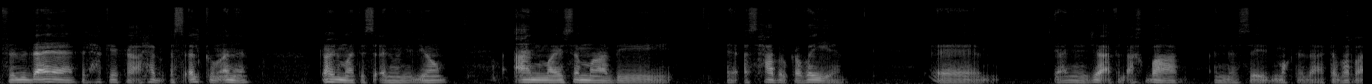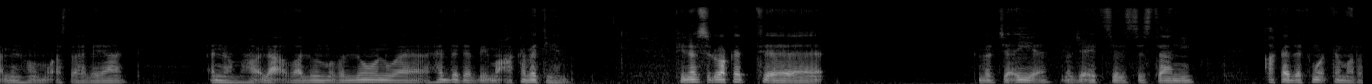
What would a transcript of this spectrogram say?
في البداية في الحقيقة أحب أسألكم أنا قبل ما تسألوني اليوم عن ما يسمى بأصحاب القضية. آه، يعني جاء في الأخبار أن السيد مقتدى تبرأ منهم وأصدر بيان أنهم هؤلاء ضالون مضلون وهدد بمعاقبتهم. في نفس الوقت آه، مرجعية مرجعية السيد السيستاني عقدت مؤتمر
